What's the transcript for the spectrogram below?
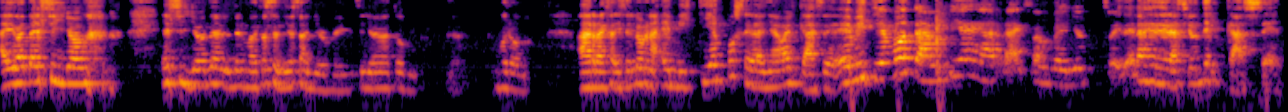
Ahí va a estar el sillón, el sillón del, del maestro San Germain, el sillón anatómico. Broma. Arraxa dice Lorna, en mis tiempos se dañaba el cassette. En mis tiempos también, Arraxa, hombre. Yo soy de la generación del cassette.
